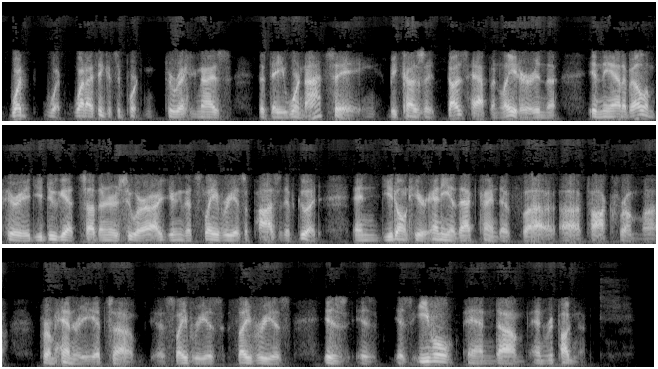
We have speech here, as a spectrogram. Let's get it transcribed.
What what what I think it's important to recognize that they were not saying because it does happen later in the in the antebellum period. You do get Southerners who are arguing that slavery is a positive good, and you don't hear any of that kind of uh, uh, talk from uh, from Henry. It's uh, slavery is slavery is is is is evil and um, and repugnant.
